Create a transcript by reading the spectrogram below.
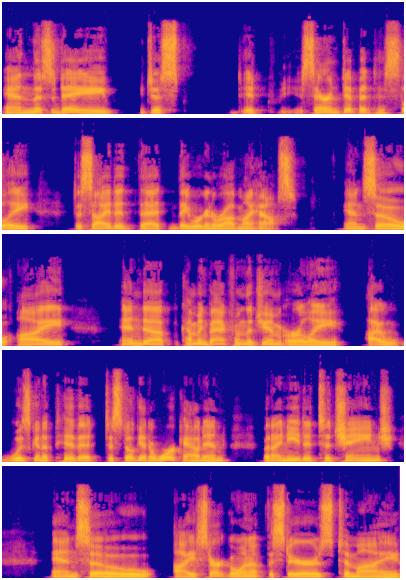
And this day, just it serendipitously decided that they were going to rob my house. And so I end up coming back from the gym early. I was going to pivot to still get a workout in, but I needed to change. And so I start going up the stairs to my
